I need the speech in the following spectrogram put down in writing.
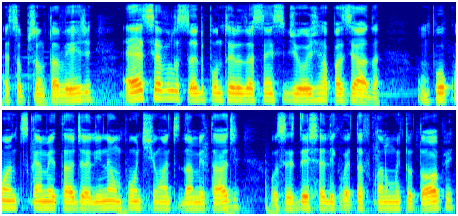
essa opção que tá verde. Essa é a velocidade do ponteiro da Sense de hoje, rapaziada um pouco antes que a metade ali, né? Um pontinho antes da metade. Vocês deixam ali que vai estar tá ficando muito top.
